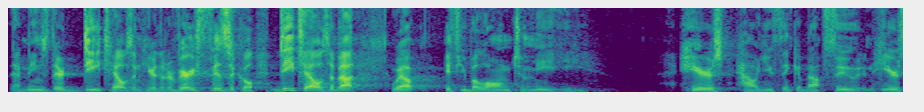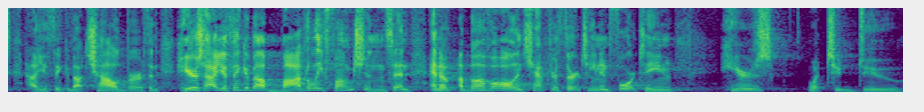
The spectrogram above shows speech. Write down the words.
That means there are details in here that are very physical, details about, well, if you belong to me, here's how you think about food, and here's how you think about childbirth, and here's how you think about bodily functions. And, and above all, in chapter 13 and 14, here's what to do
